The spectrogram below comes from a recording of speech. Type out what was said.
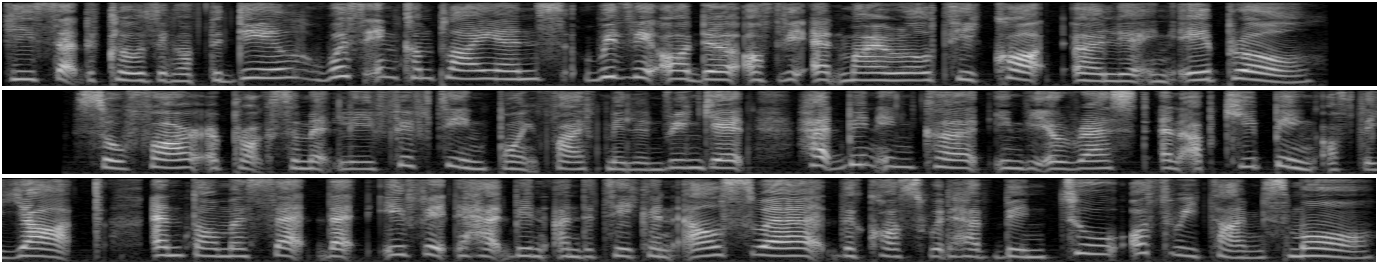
He said the closing of the deal was in compliance with the order of the Admiralty Court earlier in April. So far, approximately 15.5 million ringgit had been incurred in the arrest and upkeeping of the yacht, and Thomas said that if it had been undertaken elsewhere, the cost would have been two or three times more.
